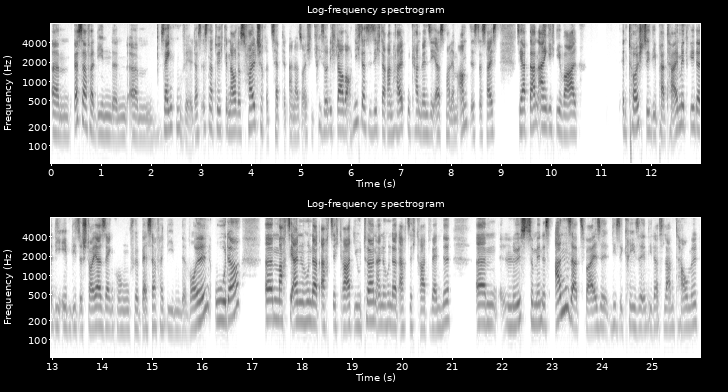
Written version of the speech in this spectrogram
ähm, Besserverdienenden ähm, senken will. Das ist natürlich genau das falsche Rezept in einer solchen Krise. Und ich glaube auch nicht, dass sie sich daran halten kann, wenn sie erstmal im Amt ist. Das heißt, sie hat dann eigentlich die Wahl, enttäuscht sie die Parteimitglieder, die eben diese Steuersenkungen für Besserverdienende wollen, oder ähm, macht sie einen 180 Grad U-Turn, eine 180 Grad Wende, ähm, löst zumindest ansatzweise diese Krise, in die das Land taumelt,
